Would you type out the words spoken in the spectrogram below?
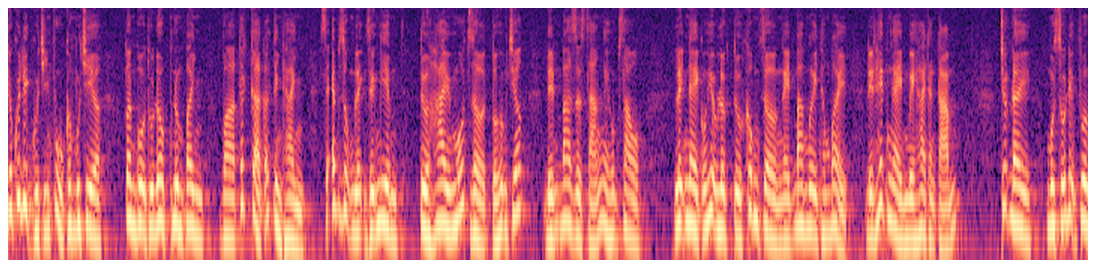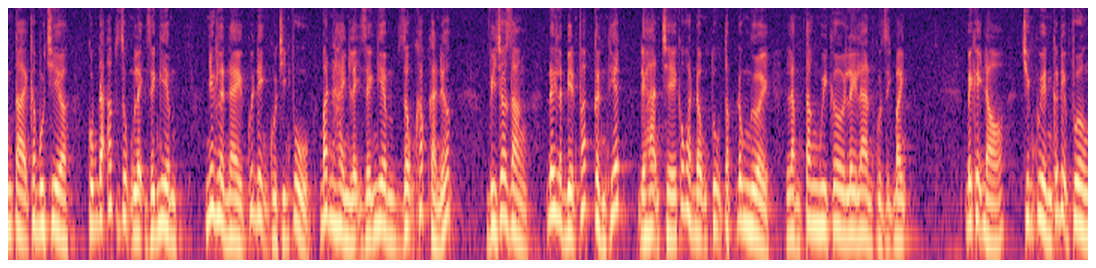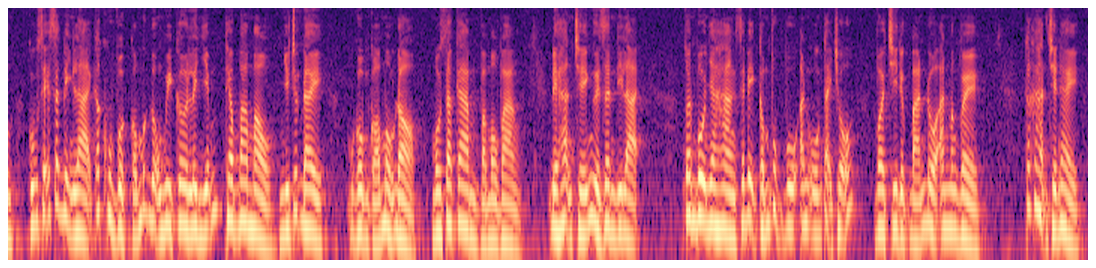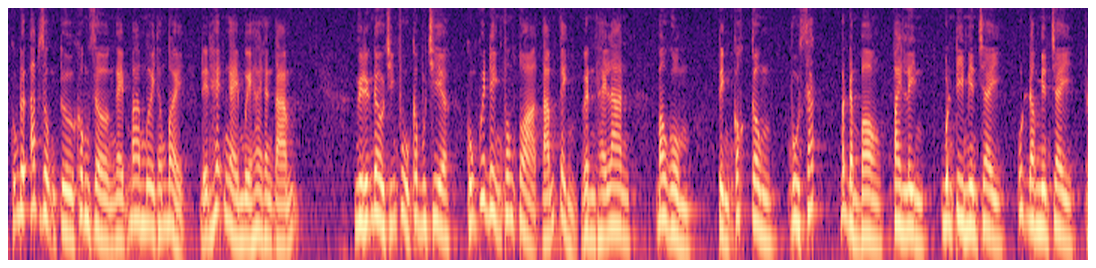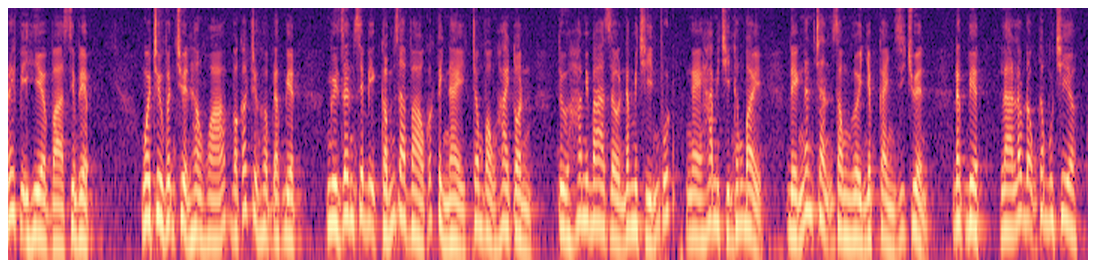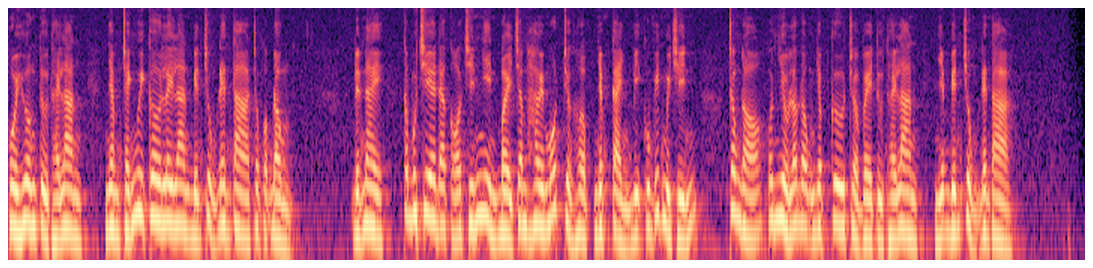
Theo quyết định của chính phủ Campuchia, toàn bộ thủ đô Phnom Penh và tất cả các tỉnh thành sẽ áp dụng lệnh giới nghiêm từ 21 giờ tối hôm trước đến 3 giờ sáng ngày hôm sau. Lệnh này có hiệu lực từ 0 giờ ngày 30 tháng 7 đến hết ngày 12 tháng 8. Trước đây, một số địa phương tại Campuchia cũng đã áp dụng lệnh giới nghiêm, nhưng lần này quyết định của chính phủ ban hành lệnh giới nghiêm rộng khắp cả nước vì cho rằng đây là biện pháp cần thiết để hạn chế các hoạt động tụ tập đông người làm tăng nguy cơ lây lan của dịch bệnh. Bên cạnh đó, chính quyền các địa phương cũng sẽ xác định lại các khu vực có mức độ nguy cơ lây nhiễm theo ba màu như trước đây, gồm có màu đỏ, màu da cam và màu vàng để hạn chế người dân đi lại. Toàn bộ nhà hàng sẽ bị cấm phục vụ ăn uống tại chỗ và chỉ được bán đồ ăn mang về. Các hạn chế này cũng được áp dụng từ 0 giờ ngày 30 tháng 7 đến hết ngày 12 tháng 8. Người đứng đầu chính phủ Campuchia cũng quyết định phong tỏa 8 tỉnh gần Thái Lan, bao gồm tỉnh Kok Kong, Pusat, Bắt Đầm Bong, Pailin, Bunti Miên Chay, Udam Miên Chay, Pret Vị Hia và Siem Reap. Ngoài trừ vận chuyển hàng hóa và các trường hợp đặc biệt, người dân sẽ bị cấm ra vào các tỉnh này trong vòng 2 tuần từ 23 giờ 59 phút ngày 29 tháng 7 để ngăn chặn dòng người nhập cảnh di chuyển, đặc biệt là lao động Campuchia hồi hương từ Thái Lan nhằm tránh nguy cơ lây lan biến chủng Delta trong cộng đồng. Đến nay, Campuchia đã có 9.721 trường hợp nhập cảnh bị COVID-19, trong đó có nhiều lao động nhập cư trở về từ Thái Lan nhiễm biến chủng Delta.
